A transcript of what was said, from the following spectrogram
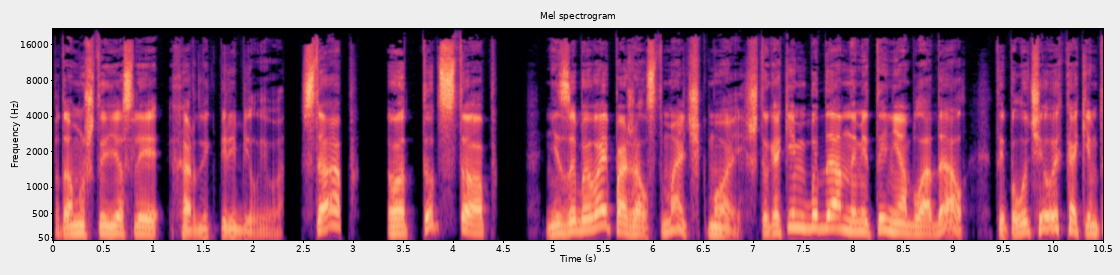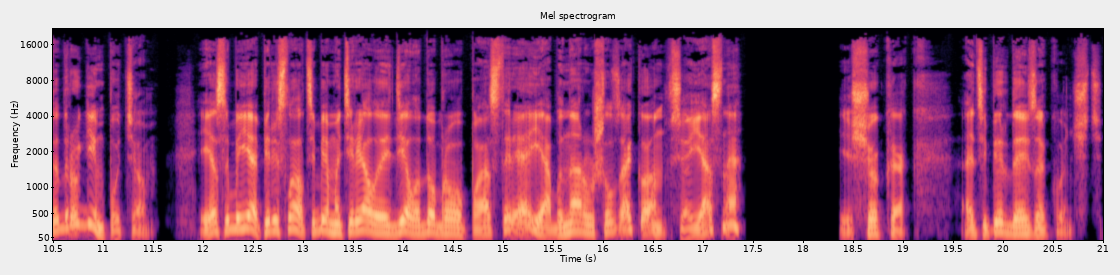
Потому что если...» — Хардвик перебил его. «Стоп! Вот тут стоп! Не забывай, пожалуйста, мальчик мой, что какими бы данными ты ни обладал, ты получил их каким-то другим путем. Если бы я переслал тебе материалы дела доброго пастыря, я бы нарушил закон. Все ясно?» Еще как. А теперь дай закончить.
